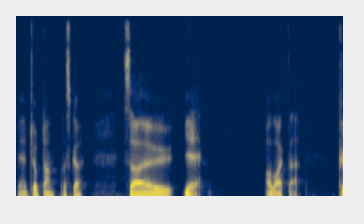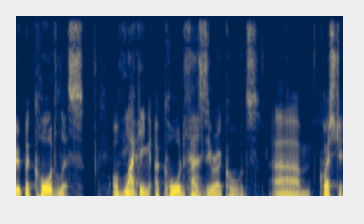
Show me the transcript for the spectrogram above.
Yeah, job done. Let's go. So yeah, I like that. Cooper cordless of lacking a cord Has zero chords. Um, question:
